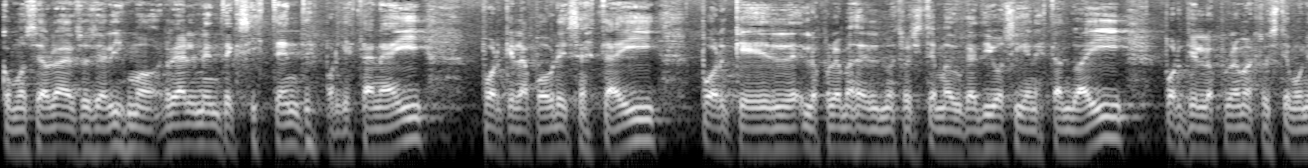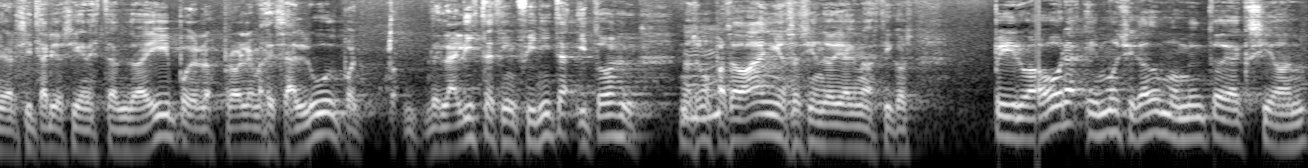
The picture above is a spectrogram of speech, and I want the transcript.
como se habla del socialismo, realmente existentes, porque están ahí, porque la pobreza está ahí, porque los problemas de nuestro sistema educativo siguen estando ahí, porque los problemas de nuestro sistema universitario siguen estando ahí, porque los problemas de salud, pues, la lista es infinita y todos nos hemos pasado años haciendo diagnósticos. Pero ahora hemos llegado a un momento de acción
